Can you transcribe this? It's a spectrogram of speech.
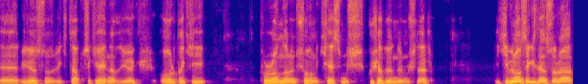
e, biliyorsunuz bir kitapçık yayınladı YÖK. Oradaki programların çoğunu kesmiş, kuşa döndürmüşler. 2018'den sonra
